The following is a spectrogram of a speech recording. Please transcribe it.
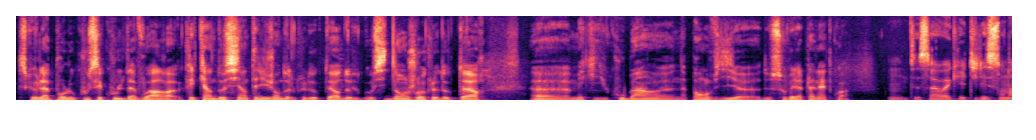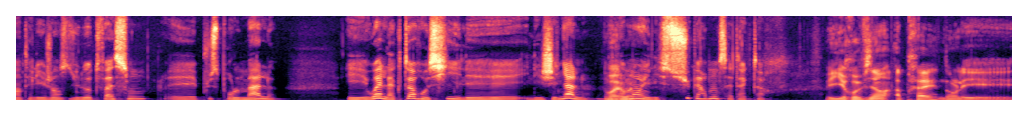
Parce que là, pour le coup, c'est cool d'avoir quelqu'un d'aussi intelligent que le docteur, de- aussi dangereux que le docteur, euh, mais qui, du coup, ben, euh, n'a pas envie de sauver la planète, quoi. Mm, c'est ça, ouais, qui utilise son intelligence d'une autre façon et plus pour le mal. Et ouais, l'acteur aussi, il est, il est génial. Ouais, Vraiment, ouais. il est super bon cet acteur. Et il revient après dans, les,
